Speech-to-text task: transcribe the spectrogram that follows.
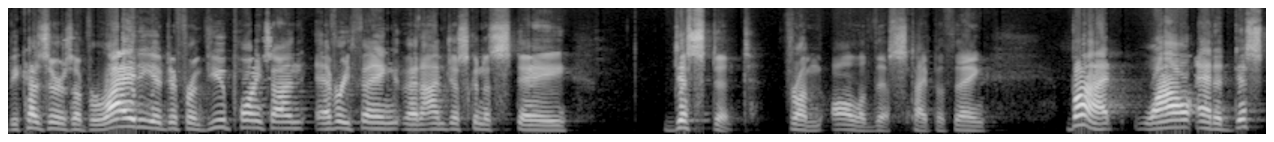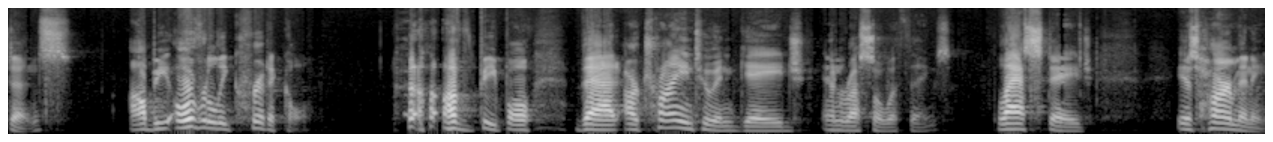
because there's a variety of different viewpoints on everything, then I'm just going to stay distant from all of this type of thing. But while at a distance, I'll be overly critical of people that are trying to engage and wrestle with things. Last stage is harmony.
